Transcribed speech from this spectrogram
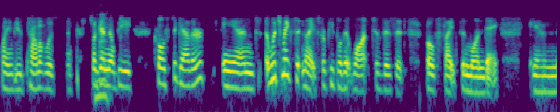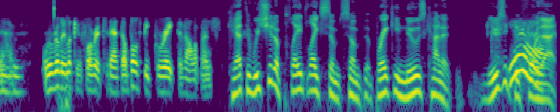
Plainview, town of Lisbon. So again, they'll be close together, and which makes it nice for people that want to visit both sites in one day. And um, we're really looking forward to that. They'll both be great developments. Kathy, we should have played like some some breaking news kind of music Yeah. before that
